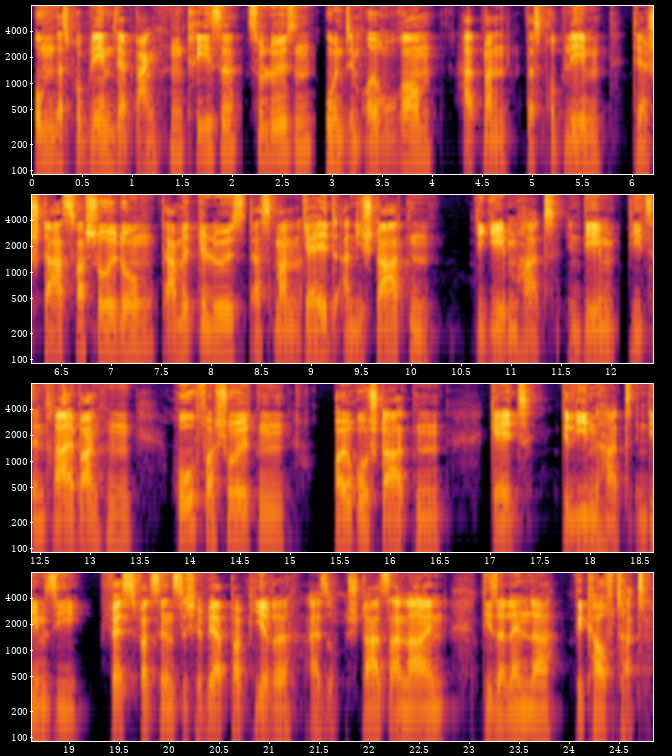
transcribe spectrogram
um das Problem der Bankenkrise zu lösen. Und im Euroraum hat man das Problem der Staatsverschuldung damit gelöst, dass man Geld an die Staaten gegeben hat, indem die Zentralbanken hochverschuldeten Euro-Staaten Geld geliehen hat, indem sie festverzinsliche Wertpapiere, also Staatsanleihen dieser Länder gekauft hat.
